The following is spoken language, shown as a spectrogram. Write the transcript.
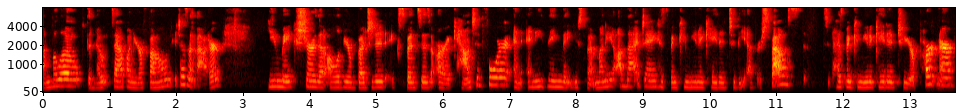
envelope, the notes app on your phone, it doesn't matter. You make sure that all of your budgeted expenses are accounted for and anything that you spent money on that day has been communicated to the other spouse, has been communicated to your partner,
